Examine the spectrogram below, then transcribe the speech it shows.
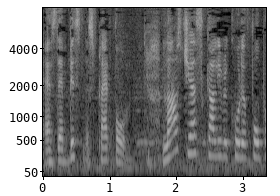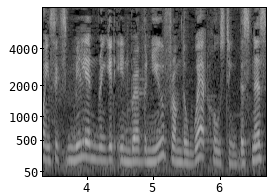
as their business platform. Last year, Scully recorded 4.6 million ringgit in revenue from the web hosting business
